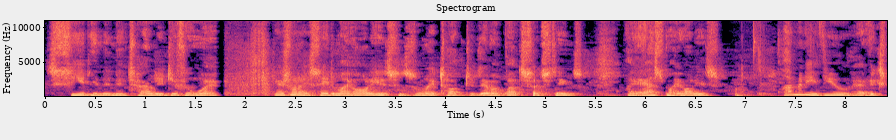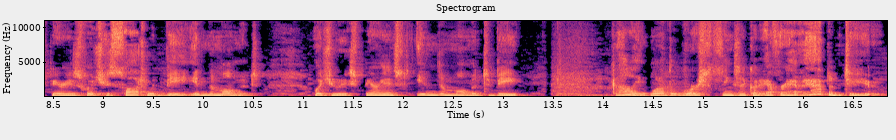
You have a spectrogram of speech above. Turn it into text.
see it in an entirely different way. Here's what I say to my audiences when I talk to them about such things. I ask my audience, how many of you have experienced what you thought would be in the moment, what you experienced in the moment to be, golly, one of the worst things that could ever have happened to you?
